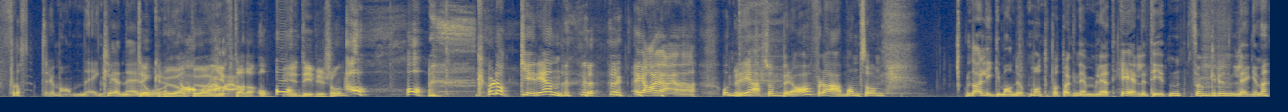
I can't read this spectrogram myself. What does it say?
flottere mann, egentlig. enn jeg Tenker du at du har gifta deg opp i divisjon? Åh, åh, klokker igjen! Ja, ja, ja. Og det er så bra, for da er man sånn da ligger man jo på en måte på takknemlighet hele tiden, som grunnleggende.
